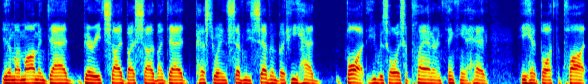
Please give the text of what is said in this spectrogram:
You know, my mom and dad buried side by side. My dad passed away in 77, but he had bought, he was always a planner and thinking ahead. He had bought the plot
